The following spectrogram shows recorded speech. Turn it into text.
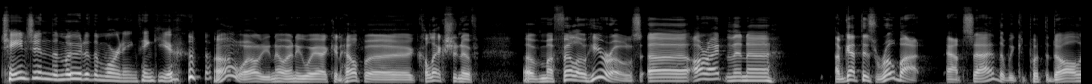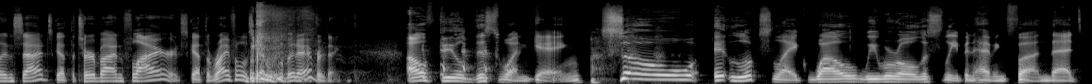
changing the mood of the morning. Thank you. oh well, you know, any way I can help a collection of of my fellow heroes. Uh, all right, and then uh, I've got this robot outside that we can put the doll inside. It's got the turbine flyer. It's got the rifle. It's got a little bit of everything. I'll field this one, gang. So it looks like while we were all asleep and having fun, that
